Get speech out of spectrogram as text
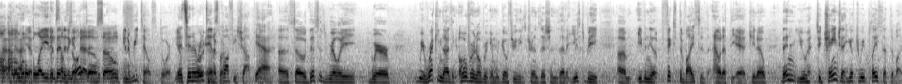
on, on a little Yeah. blade But and something it's embedded. also, so in a retail store. It's in a or retail in a store. coffee shop. Yeah. Uh, so this is really where we're recognizing over and over again, we go through these transitions that it used to be um, even you know, fixed devices out at the edge, you know. Then you, to change that, you have to replace that device.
